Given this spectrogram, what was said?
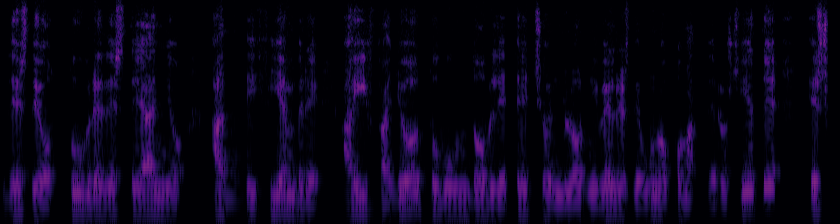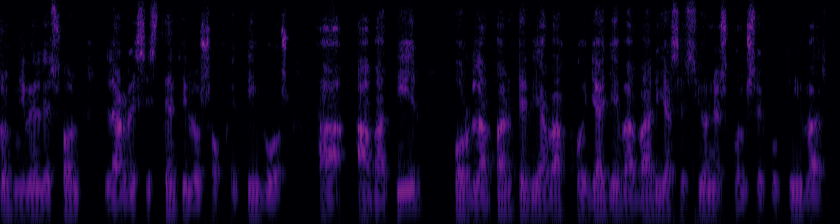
desde octubre de este año a diciembre, ahí falló, tuvo un doble techo en los niveles de 1,07 esos niveles son la resistencia y los objetivos a, batir. Por la parte de abajo ya lleva varias sesiones consecutivas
